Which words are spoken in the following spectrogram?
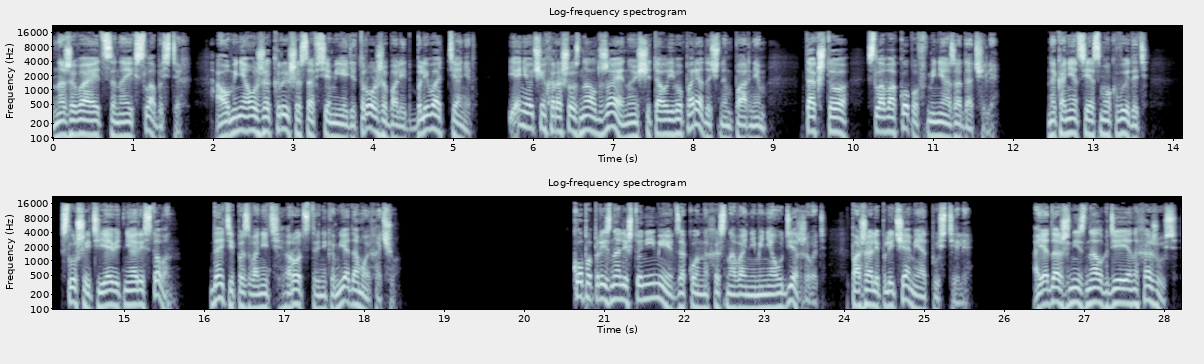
наживается на их слабостях. А у меня уже крыша совсем едет, рожа болит, блевать тянет. Я не очень хорошо знал Джая, но считал его порядочным парнем, так что слова копов меня озадачили. Наконец я смог выдать. «Слушайте, я ведь не арестован. Дайте позвонить родственникам, я домой хочу». Копы признали, что не имеют законных оснований меня удерживать, пожали плечами и отпустили. А я даже не знал, где я нахожусь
